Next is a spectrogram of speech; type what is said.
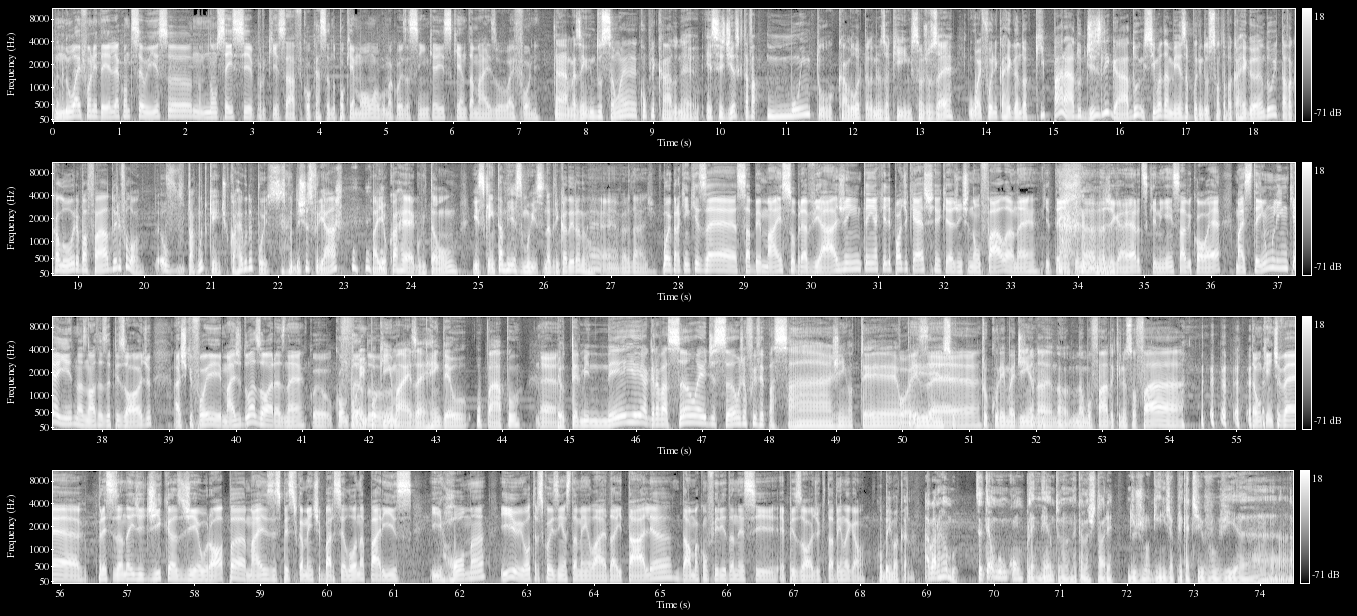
no iPhone dele aconteceu isso. Não sei se porque sabe, ficou caçando Pokémon, alguma coisa assim, que aí esquenta mais o iPhone. Ah, mas a indução é complicado, né? Esses dias que tava muito calor, pelo menos aqui em São José, o iPhone carregando aqui parado, desligado, em cima da mesa por indução tava carregando e tava calor, abafado. E ele falou: eu, tá muito quente, eu carrego depois. Deixa esfriar, aí eu carrego. Então, esquenta mesmo isso, não é brincadeira não. É, é verdade. Bom, e pra quem quiser saber mais sobre a viagem, tem aquele podcast que a gente não fala, né? Que tem aqui na, na Gigahertz, que ninguém sabe qual é, mas tem um link aí aí nas notas do episódio. Acho que foi mais de duas horas, né? Contando... Foi um pouquinho mais, é. Rendeu o papo. É. Eu terminei a gravação, a edição, já fui ver passagem, hotel, pois preço. É. Procurei moedinha na, na, na almofada aqui no sofá. Então, quem tiver precisando aí de dicas de Europa, mais especificamente Barcelona, Paris e Roma e outras coisinhas também lá da Itália, dá uma conferida nesse episódio que tá bem legal. Ficou bem bacana. Agora, Rambo, você tem algum complemento naquela história dos logins de aplicativo via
